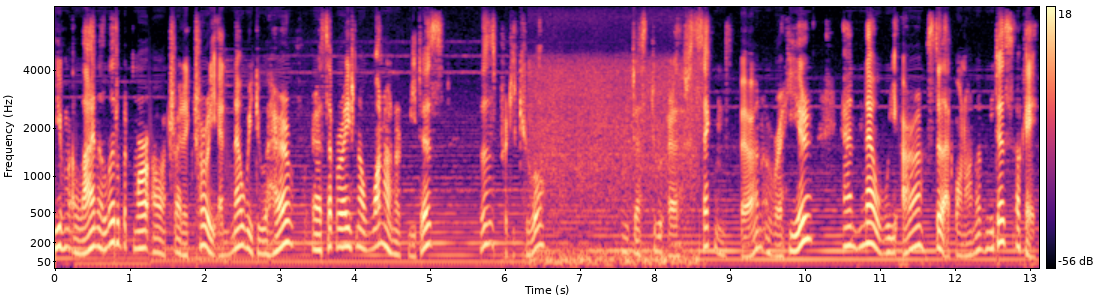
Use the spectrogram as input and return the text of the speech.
even align a little bit more our trajectory and now we do have a separation of 100 meters. This is pretty cool. We just do a second burn over here and now we are still at 100 meters. Okay,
